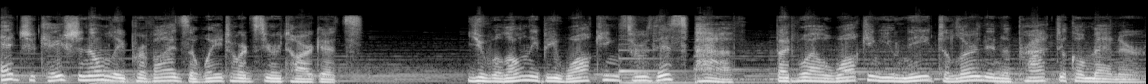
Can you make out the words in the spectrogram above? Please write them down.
Education only provides a way towards your targets. You will only be walking through this path, but while walking you need to learn in a practical manner.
